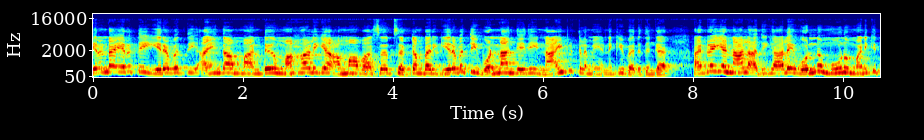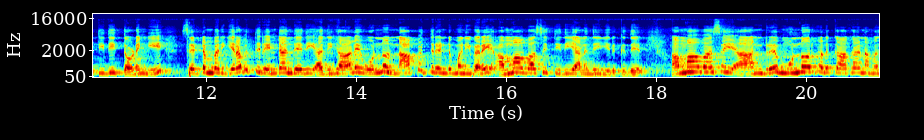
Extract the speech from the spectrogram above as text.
இரண்டாயிரத்தி இருபத்தி ஐந்தாம் ஆண்டு மகாலய அமாவாசை செப்டம்பர் இருபத்தி ஒன்றாம் தேதி ஞாயிற்றுக்கிழமை அன்னைக்கு வருதுங்க. அன்றைய நாள் அதிகாலை ஒன்று மூணு மணிக்கு திதி தொடங்கி செப்டம்பர் இருபத்தி ரெண்டாம் தேதி அதிகாலை ஒன்று நாற்பத்தி ரெண்டு மணி வரை அமாவாசை திதியானது இருக்குது. அமாவாசை அன்று முன்னோர்களுக்காக நம்ம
